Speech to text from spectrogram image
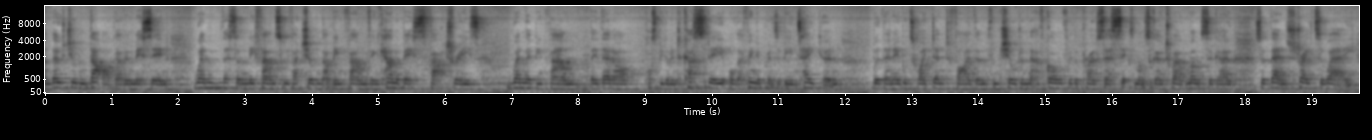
and those children that are going missing, when they're suddenly found, so we've had children that have been found within cannabis factories, when they've been found, they then are possibly going into custody or their fingerprints are being taken, we're then able to identify them from children that have gone through the process six months ago, 12 months ago. So then straight away,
